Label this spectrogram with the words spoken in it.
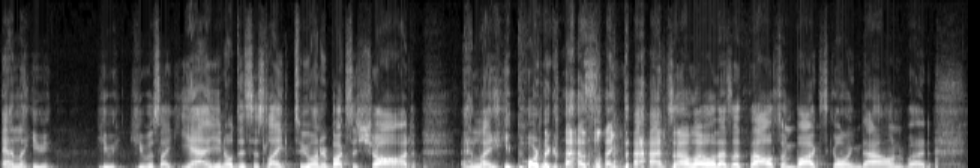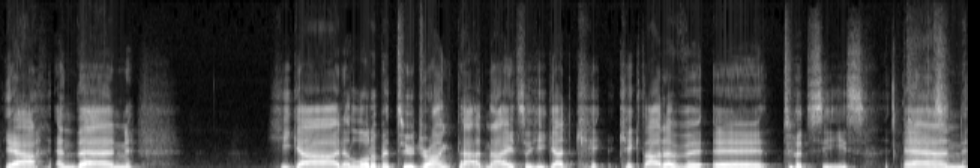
And like he he he was like, yeah, you know, this is like 200 bucks a shot, and like he poured a glass like that. So I'm like, oh, that's a thousand bucks going down, but yeah. And then he got a little bit too drunk that night, so he got ki- kicked out of uh, Tootsie's, and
